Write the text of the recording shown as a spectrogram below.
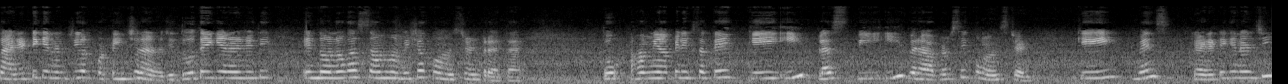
काइनेटिक एनर्जी और पोटेंशियल एनर्जी दो तरह की एनर्जी थी, इन दोनों का सम हमेशा कांस्टेंट रहता है। तो हम यहाँ पे लिख सकते हैं के ई प्लस पी ई बराबर से constant K E means kinetic energy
